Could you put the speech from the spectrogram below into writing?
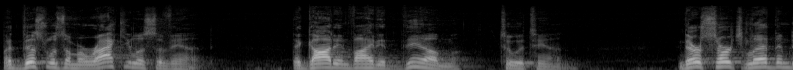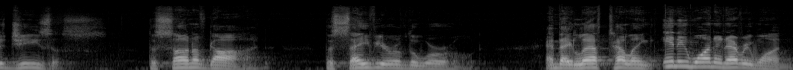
But this was a miraculous event that God invited them to attend. Their search led them to Jesus, the Son of God, the Savior of the world. And they left telling anyone and everyone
